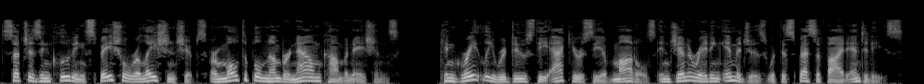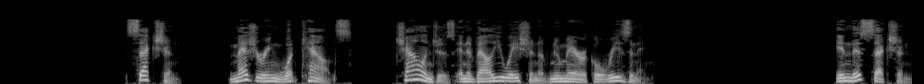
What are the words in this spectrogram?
such as including spatial relationships or multiple number noun combinations, can greatly reduce the accuracy of models in generating images with the specified entities. Section Measuring what counts. Challenges in evaluation of numerical reasoning. In this section,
